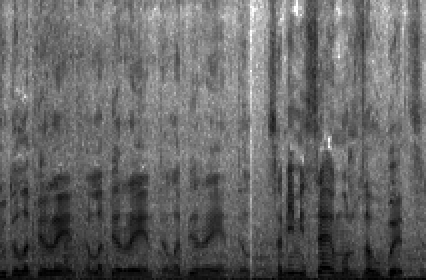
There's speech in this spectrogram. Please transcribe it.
Усюди лабіринти, лабіринти, лабіринти. Самі місцеві можуть загубитися.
